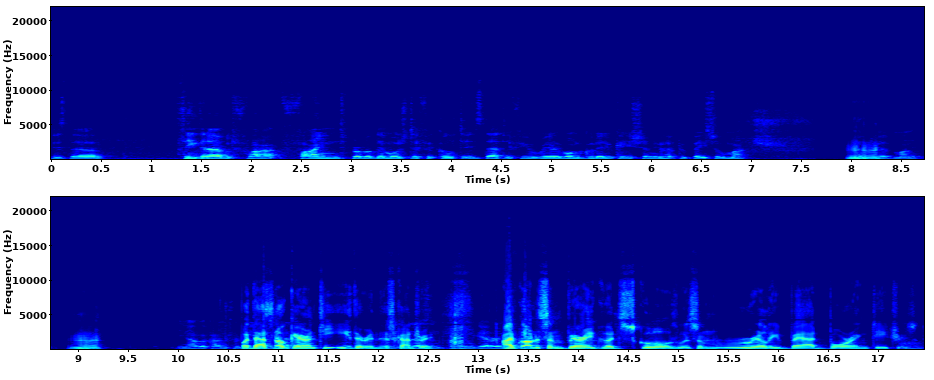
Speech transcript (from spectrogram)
is the thing that I would fi find probably most difficult is that if you really want good education, you have to pay so much. You mm -hmm. have to mm-hmm. have money. Mm -hmm. In our country, but that's no guarantee either in this country. I've gone to some very good schools with some really bad, boring teachers. Mm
